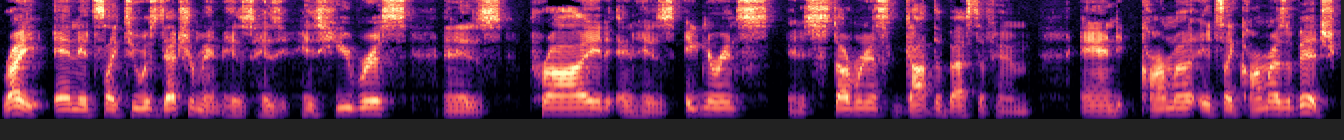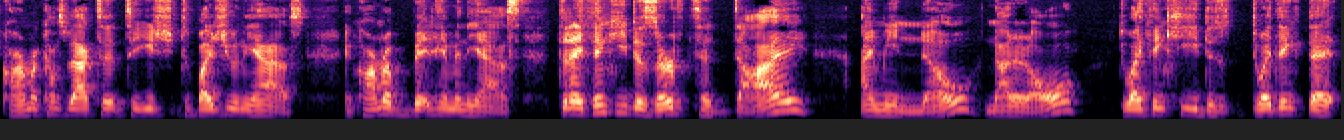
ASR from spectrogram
right, and it's like to his detriment. His his his hubris and his pride and his ignorance and his stubbornness got the best of him. And karma, it's like karma as a bitch. Karma comes back to to eat, to bite you in the ass, and karma bit him in the ass. Did I think he deserved to die? I mean, no, not at all. Do I think he does? Do I think that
